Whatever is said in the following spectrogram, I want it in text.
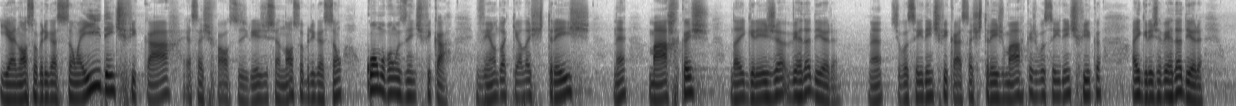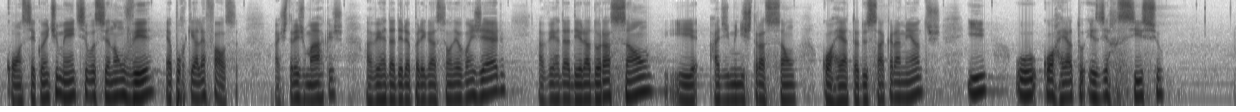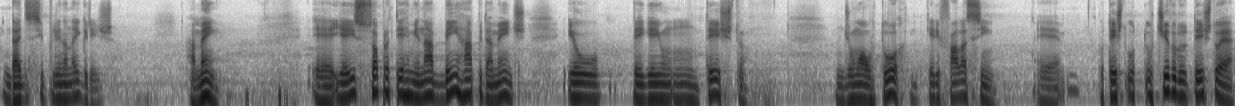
e a nossa obrigação é identificar essas falsas igrejas. Isso é a nossa obrigação. Como vamos identificar? Vendo aquelas três né, marcas da igreja verdadeira. Né? Se você identificar essas três marcas, você identifica a igreja verdadeira. Consequentemente, se você não vê, é porque ela é falsa as três marcas: a verdadeira pregação do Evangelho, a verdadeira adoração e administração correta dos sacramentos e o correto exercício da disciplina na igreja. Amém? É, e aí, só para terminar bem rapidamente, eu peguei um, um, texto de um autor que ele fala assim: é, o, texto, o, o título do texto é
